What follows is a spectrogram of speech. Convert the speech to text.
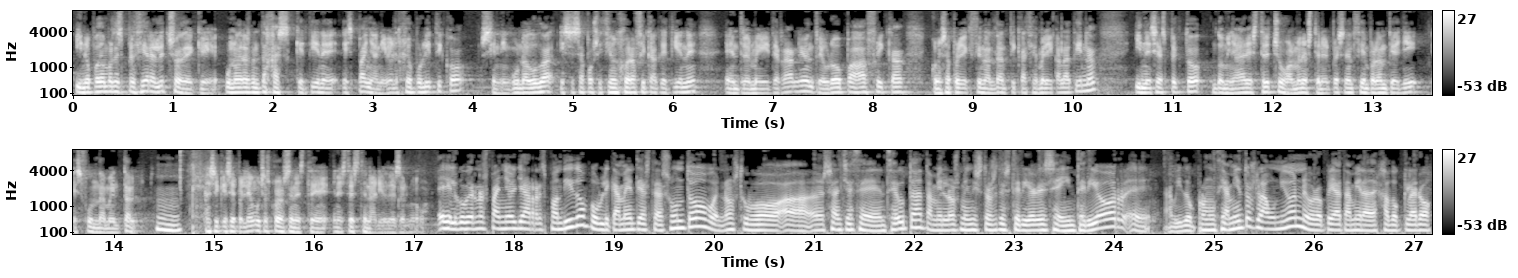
Y no podemos despreciar el hecho de que una de las ventajas que tiene España a nivel geopolítico, sin ninguna duda, es esa posición geográfica que tiene entre el Mediterráneo, entre Europa, África, con esa proyección atlántica hacia América Latina, y en ese aspecto dominar el estrecho, o al menos tener presencia importante allí, es fundamental. Mm. Así que se pelean muchas cosas en este, en este escenario, desde luego. El gobierno español ya ha respondido públicamente a este asunto. Bueno, estuvo uh, Sánchez en Ceuta, también los ministros de Exteriores e Interior. Eh, ha habido pronunciamientos. La Unión Europea también ha dejado claro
